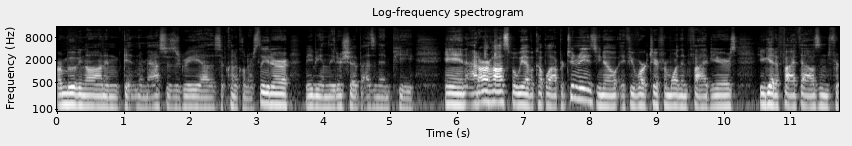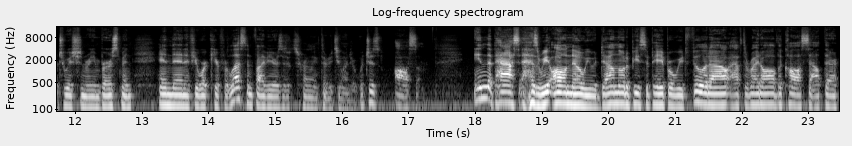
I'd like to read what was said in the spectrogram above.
or moving on and getting their master's degree as a clinical nurse leader, maybe in leadership as an NP. And at our hospital, we have a couple opportunities. You know, if you've worked here for more than five years, you get a five thousand for tuition reimbursement, and then if you work here for less than five years, it's currently thirty two hundred, which is awesome in the past, as we all know, we would download a piece of paper, we'd fill it out, have to write all the costs out there,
